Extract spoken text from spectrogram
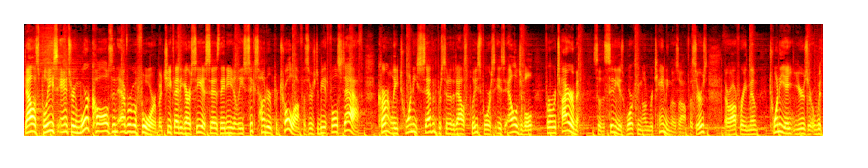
Dallas police answering more calls than ever before, but Chief Eddie Garcia says they need at least 600 patrol officers to be at full staff. Currently, 27% of the Dallas police force is eligible for retirement, so the city is working on retaining those officers. They're offering them 28 years or with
